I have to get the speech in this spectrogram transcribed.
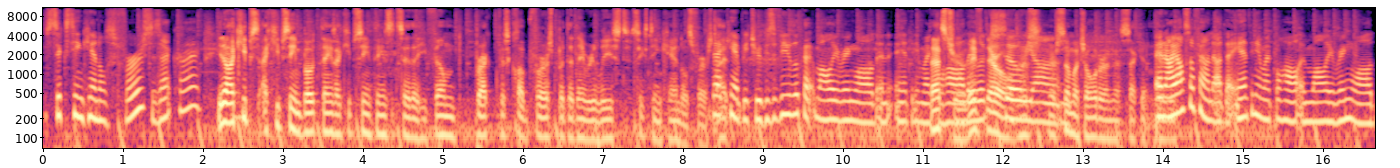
16 Candles first. Is that correct? You know, I keep I keep seeing both things. I keep seeing things that say that he filmed Breakfast Club first, but that they released Sixteen Candles first. That I- can't be true because if you look at Molly Ringwald and Anthony Michael That's Hall, true. they They've- look they're old. so they're, young. They're so much older in the second. And. I also found out that Anthony Michael Hall and Molly Ringwald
